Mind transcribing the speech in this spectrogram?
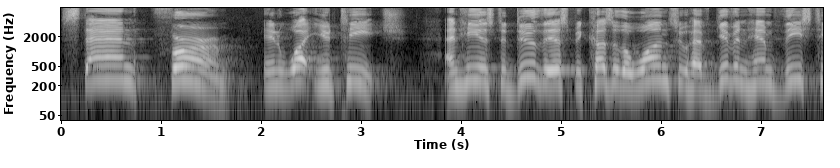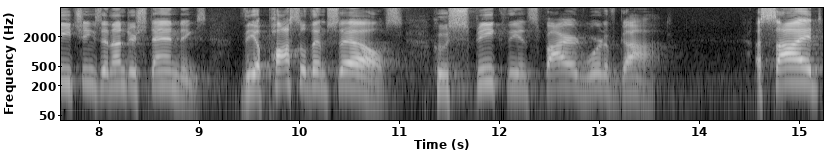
Stand firm in what you teach. And he is to do this because of the ones who have given him these teachings and understandings, the apostle themselves, who speak the inspired word of God. Aside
